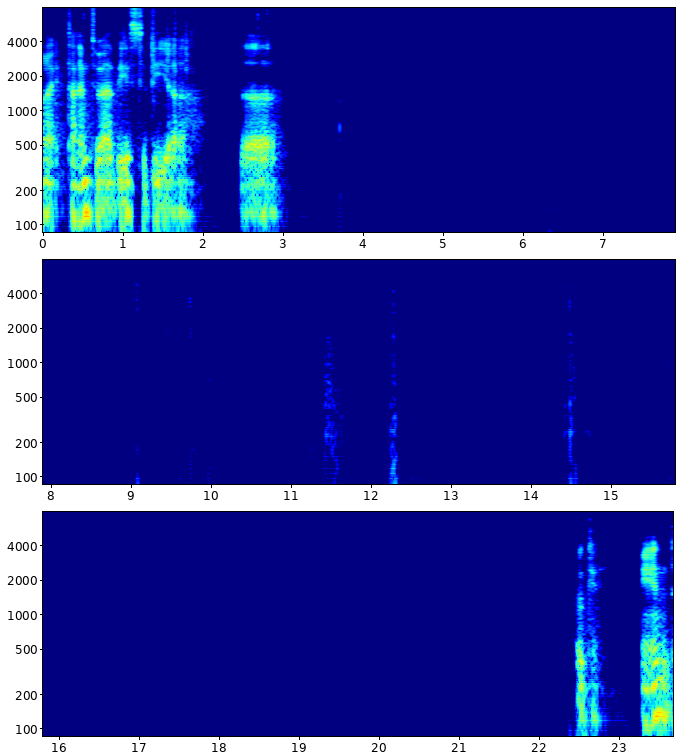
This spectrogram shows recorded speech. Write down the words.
All right, time to add these to the uh, the Okay, and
